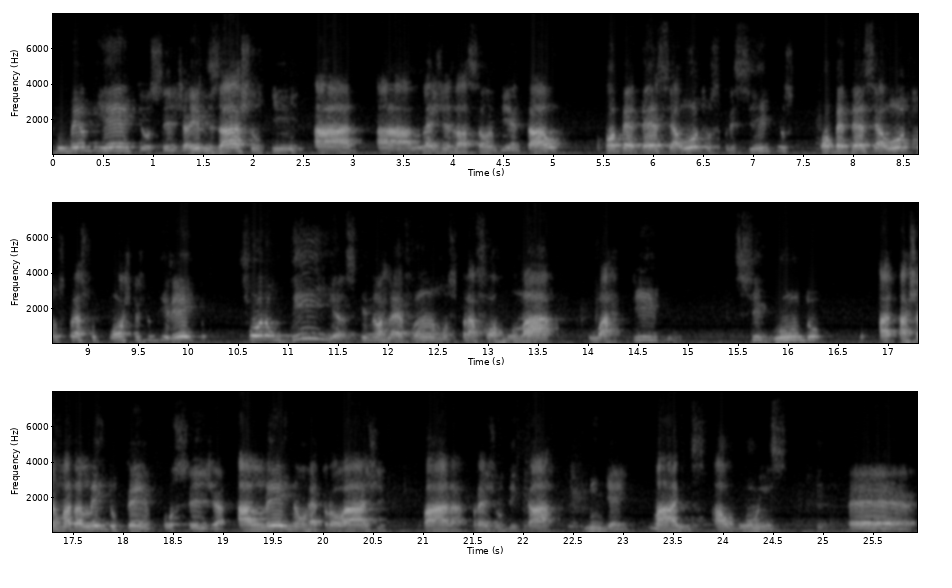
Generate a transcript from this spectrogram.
do meio ambiente, ou seja, eles acham que a, a legislação ambiental obedece a outros princípios, obedece a outros pressupostos do direito, foram dias que nós levamos para formular o artigo segundo a, a, chamada lei do tempo, ou seja, a lei não retroage para prejudicar ninguém, mas alguns é,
